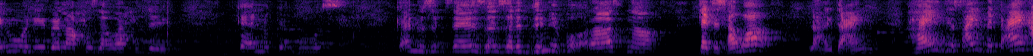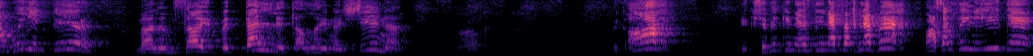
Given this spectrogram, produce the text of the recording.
عيوني بلحظة واحدة. كأنه كابوس. كأنه زلزال زلزل الدنيا فوق راسنا. ثلاثة سوا؟ لا هيدا عين. هيدي صيبة عين قوية كتير. ما المصايب بتلت الله ينجينا. أخ. ولك أخ ولك شبك نازلين نفخ نفخ. عصرتي لي ايدي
